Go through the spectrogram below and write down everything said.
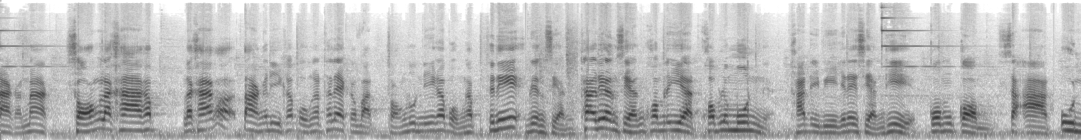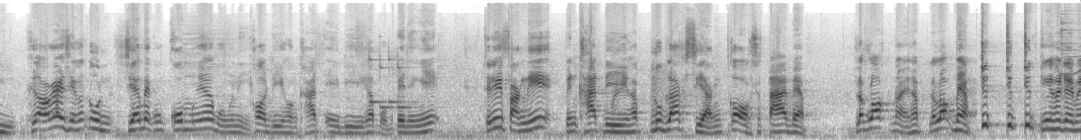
ต่างกันมาก 2 ราคาครับราคาก็ต่างกันดีครับผมครับถ้าแลกกับบัตร2รุ่นนี้ครับผมครับทีนี้เรื่องเสียงถ้าเรื่องเสียงความละเอียดความละมุนเนี่ยคาร์ดเอบีจะได้เสียงที่กลมกล่อมสะอาดอุ่น คือเอาง่ายๆเสียงก็อุ่นเสียงแบบกลมๆอย่างเงี้ยครับผมนี่ข้อดีของคาร์ดเอบีครับผมเป็นอย่างนี้ ทีนี้ฝั่งนี้เป็นคาร์ดดีครับรูปลักษณ์เสียงก็ออกสไตล์แบบล็อกๆหน่อยครับล็อกๆแบบจึ๊ดจึ๊ดจึ๊ดอย่างนี้เข้าใจไหม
